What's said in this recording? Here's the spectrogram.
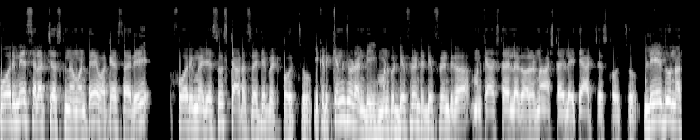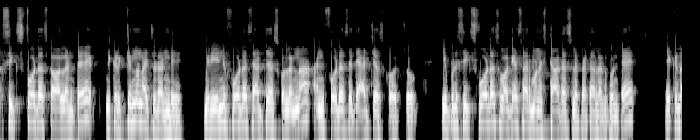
ఫోర్ ఇమేజ్ సెలెక్ట్ చేసుకున్నామంటే ఒకేసారి ఫోర్ ఇమేజెస్ స్టేటస్ అయితే పెట్టుకోవచ్చు. ఇక్కడ కింద చూడండి మనకు డిఫరెంట్ డిఫరెంట్గా మనకి ఆ స్టైల్లో కావాలన్నా ఆ స్టైల్ అయితే యాడ్ చేసుకోవచ్చు. లేదు నాకు సిక్స్ ఫోటోస్ కావాలంటే ఇక్కడ కింద ఉన్నాయి చూడండి. మీరు ఎన్ని ఫొటోస్ యాడ్ చేసుకోవాలన్నా అన్ని ఫొటోస్ అయితే యాడ్ చేసుకోవచ్చు. ఇప్పుడు సిక్స్ ఫోటోస్ ఒకేసారి మన స్టాటస్లో పెట్టాలనుకుంటే ఇక్కడ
